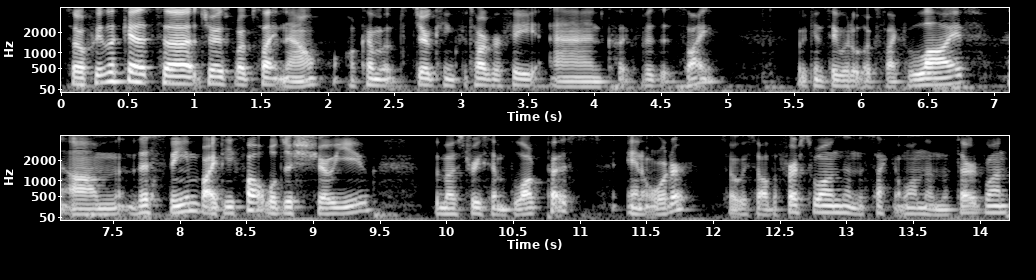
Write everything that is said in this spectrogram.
so if we look at uh, Joe's website now, I'll come up to Joe King Photography and click Visit Site. We can see what it looks like live. Um, this theme by default will just show you the most recent blog posts in order. So we saw the first one, then the second one, then the third one.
